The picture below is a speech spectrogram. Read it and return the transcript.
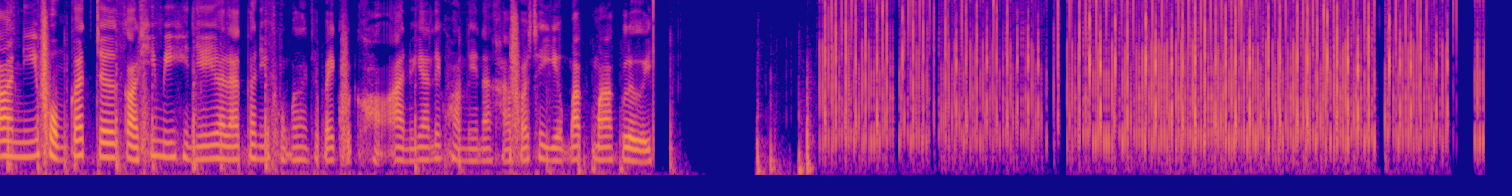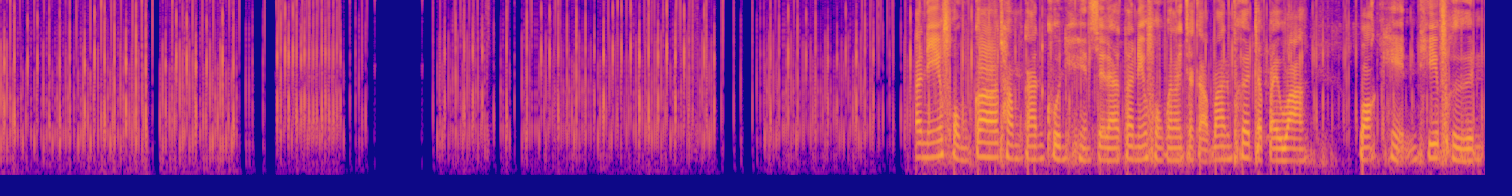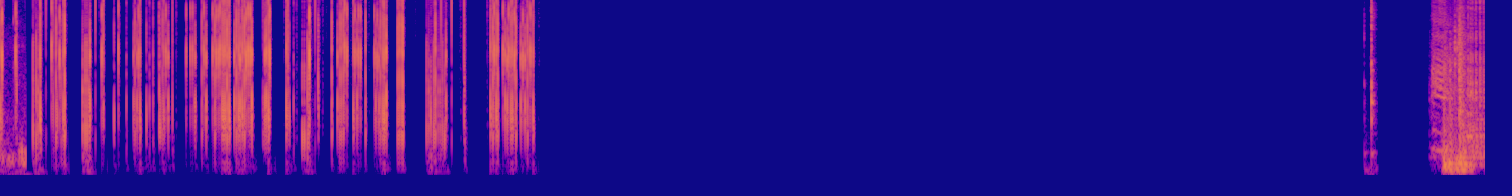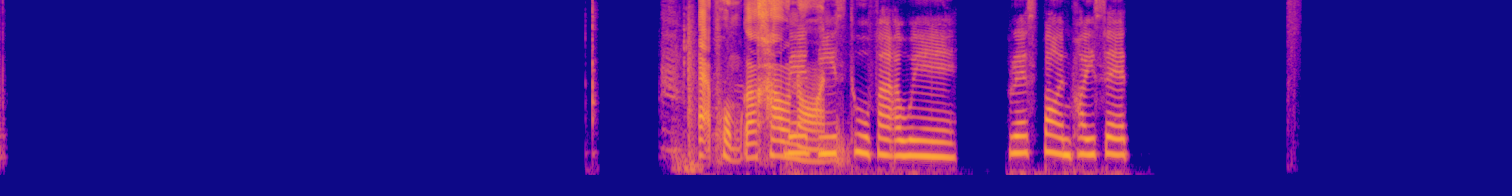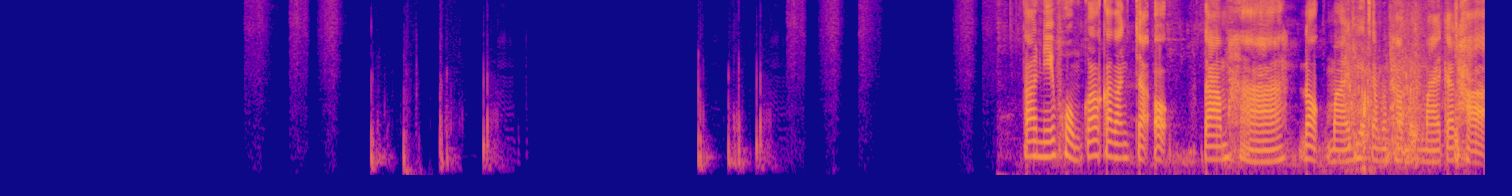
ตอนนี้ผมก็เจอเก่อนที่มีหินเยอะๆแล้ว ตอนนี้ผมกำลังจะไปขุดขออนุญาตเรียกความเร็วนะคะ เพราะใช้เยอะมากๆเลย ตอนนี้ผมก็ทำการขุดหินเสร็จแล้ว ตอนนี้ผมกำลังจะกลับบ้านเพื่อจะไปวางบล็อกหินที่พื้น ผมก็เข้านอน Bed is too far away Respawn point set ตอนนี้ผมก็กำลังจะออกตามหาดอกไม้ที่จะมาทำไม้กระถา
